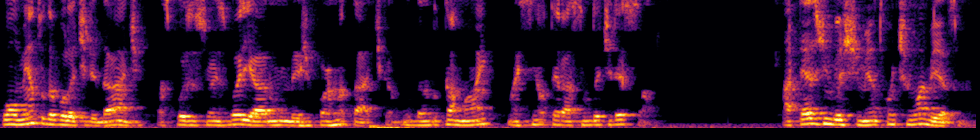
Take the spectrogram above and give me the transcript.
Com o aumento da volatilidade, as posições variaram no mês de forma tática, mudando o tamanho, mas sem alteração da direção. A tese de investimento continua a mesma,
